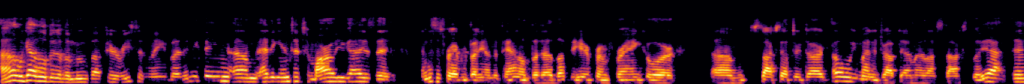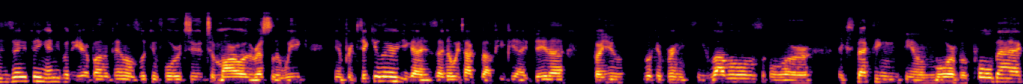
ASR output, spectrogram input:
I we got a little bit of a move up here recently, but anything um, heading into tomorrow, you guys, that, and this is for everybody on the panel, but I'd love to hear from Frank or um, Stocks After Dark. Oh, we might have dropped down, my last stocks. But yeah, is there anything anybody here up on the panel is looking forward to tomorrow or the rest of the week in particular? You guys, I know we talked about PPI data, but are you looking for any key levels or expecting, you know, more of a pullback?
